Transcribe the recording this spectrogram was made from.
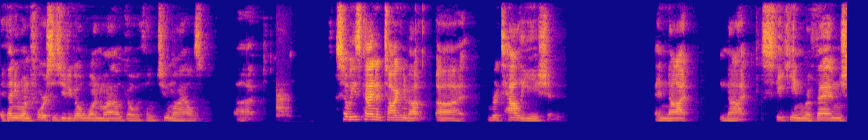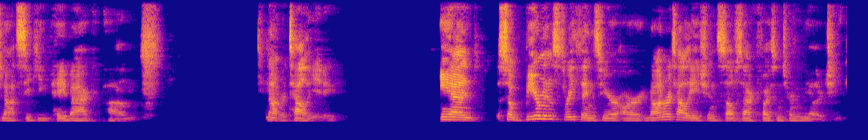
If anyone forces you to go one mile, go with him two miles. Uh, so he's kind of talking about uh, retaliation and not not seeking revenge, not seeking payback, um, not retaliating. And so Biermann's three things here are non-retaliation, self-sacrifice, and turning the other cheek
